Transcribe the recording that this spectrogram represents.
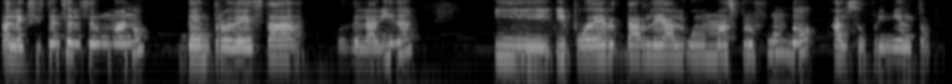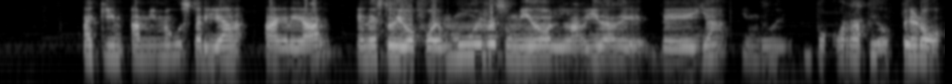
a la existencia del ser humano dentro de esta pues, de la vida y, y, poder darle algo más profundo al sufrimiento. Aquí a mí me gustaría agregar, en esto digo, fue muy resumido la vida de, ella y muy un poco rápido, pero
